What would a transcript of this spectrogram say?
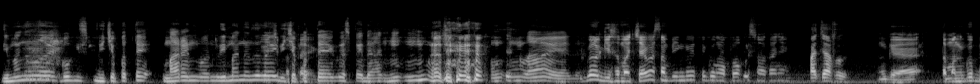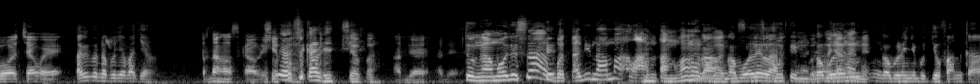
Gimana lo? Gue di Cepete kemarin di mana lu lo Di di Cepete. Gue sepedaan. Heeh. Heeh lah ya. gue lagi sama cewek samping gue itu gue nggak fokus makanya. Pacar lu. Enggak, teman gue bawa cewek. Tapi pernah punya pacar. Pernah hal sekali. Siapa? Sekali. Siapa? Ada, ada. Tuh nggak mau disebut tadi nama lantang banget Enggak, Bon. enggak boleh lah. Sebutin, Bon. Enggak Oh, boleh ya? enggak boleh nyebut Jovanka.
